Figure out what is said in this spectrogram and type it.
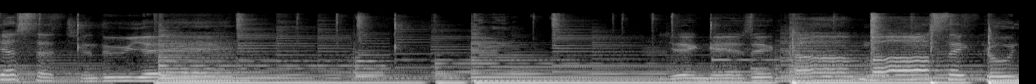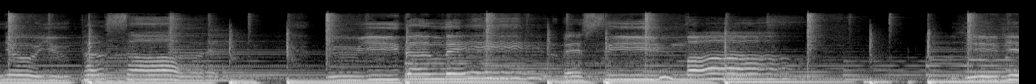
yes ချင်သူရဲ့ရင်ငယ်စခါမစိတ်ကိုညှို့ယူ ဖတ်စားတဲ့သူရည်တလေးပဲစီမရေပြေ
